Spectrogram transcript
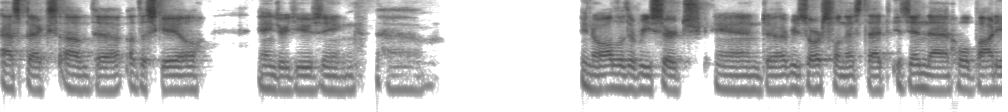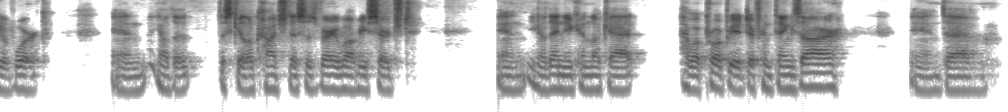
aspects of the of the scale, and you're using um, you know all of the research and uh, resourcefulness that is in that whole body of work. And you know the the scale of consciousness is very well researched, and you know then you can look at how appropriate different things are, and um,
